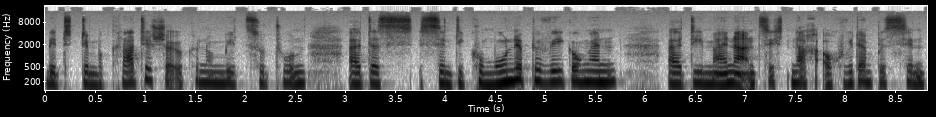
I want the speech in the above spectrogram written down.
mit demokratischer Ökonomie zu tun. Äh, das sind die Kommunebewegungen äh, die meiner Ansicht nach auch wieder ein bisschen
